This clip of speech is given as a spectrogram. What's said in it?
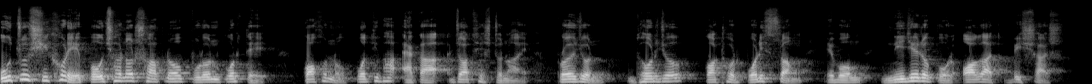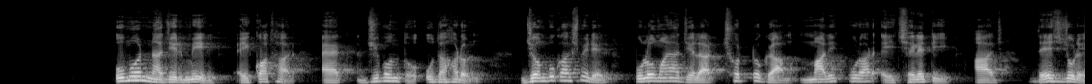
উঁচু শিখরে পৌঁছানোর স্বপ্ন পূরণ করতে কখনো প্রতিভা একা যথেষ্ট নয়। প্রয়োজন ধৈর্য, কঠোর পরিশ্রম এবং নিজের ওপর অগাধ বিশ্বাস। উমর নাজির মীর এই কথার এক জীবন্ত উদাহরণ। জম্মু কাশ্মীরের পুলমায়া জেলার ছোট্ট গ্রাম মালিকপুরার এই ছেলেটি আজ দেশজুড়ে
